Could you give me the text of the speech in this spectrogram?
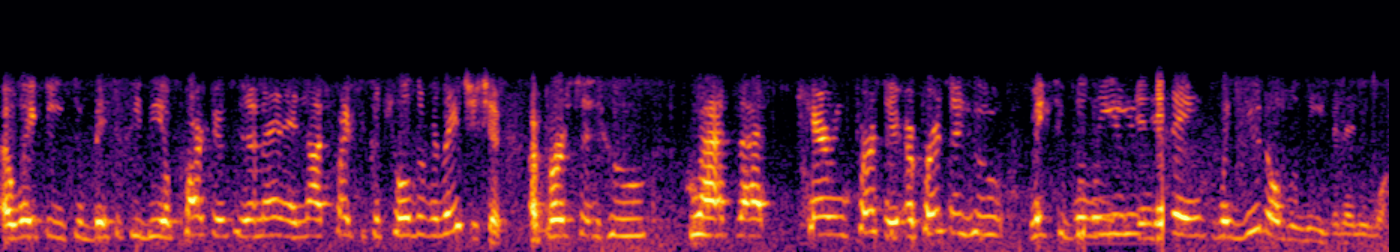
a way to, to basically be a partner to the man and not try to control the relationship. A person who who has that caring person, a person who makes you believe in things when you don't believe in anymore.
